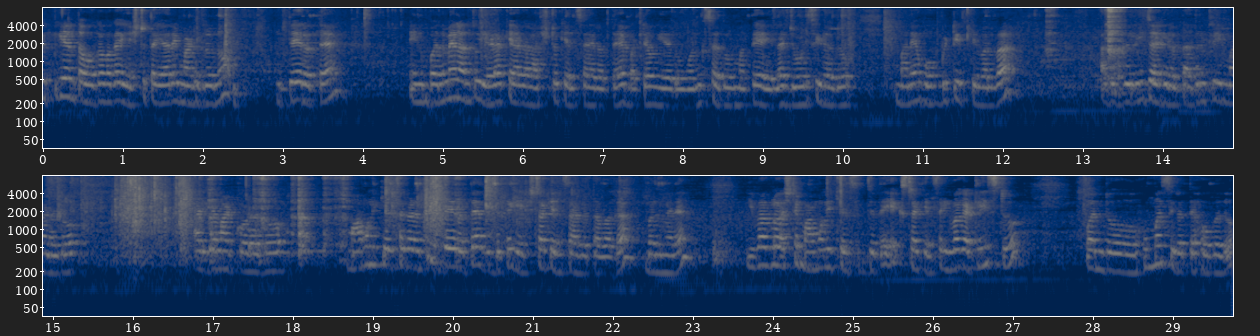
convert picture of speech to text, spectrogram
ಟ್ರಿಪ್ಗೆ ಅಂತ ಹೋಗೋವಾಗ ಎಷ್ಟು ತಯಾರಿ ಮಾಡಿದ್ರೂ ಇದ್ದೇ ಇರುತ್ತೆ. ಇನ್ನು ಬಂದಮೇಲಂತೂ ಹೇಳೋಕ್ಕೆ ಆಗಲ್ಲ, ಅಷ್ಟು ಕೆಲಸ ಇರುತ್ತೆ. ಬಟ್ಟೆ ಒಗೆಯೋದು, ಒಣಗಿಸೋದು, ಮತ್ತು ಎಲ್ಲ ಜೋಡಿಸಿಡೋದು. ಮನೆಗೆ ಹೋಗ್ಬಿಟ್ಟಿರ್ತೀವಲ್ವ? ಅದು ಗಲೀಜಾಗಿರುತ್ತೆ ಅದನ್ನು ಕ್ಲೀನ್ ಮಾಡೋದು, ಅಡುಗೆ ಮಾಡಿಕೊಡೋದು. ಮಾಮೂಲಿ ಕೆಲಸಗಳಂತೂ ಇದ್ದೇ ಇರುತ್ತೆ. ಅದ್ರ ಜೊತೆಗೆ ಎಕ್ಸ್ಟ್ರಾ ಕೆಲಸ ಆಗುತ್ತೆ ಅವಾಗ ಬಂದಮೇಲೆ ಇವಾಗಲೂ ಅಷ್ಟೇ ಮಾಮೂಲಿ ಕೆಲಸದ ಜೊತೆ ಎಕ್ಸ್ಟ್ರಾ ಕೆಲಸ. ಇವಾಗ ಅಟ್ಲೀಸ್ಟು ಒಂದು ಹುಮ್ಮಸ್ ಇರುತ್ತೆ ಹೋಗೋದು.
